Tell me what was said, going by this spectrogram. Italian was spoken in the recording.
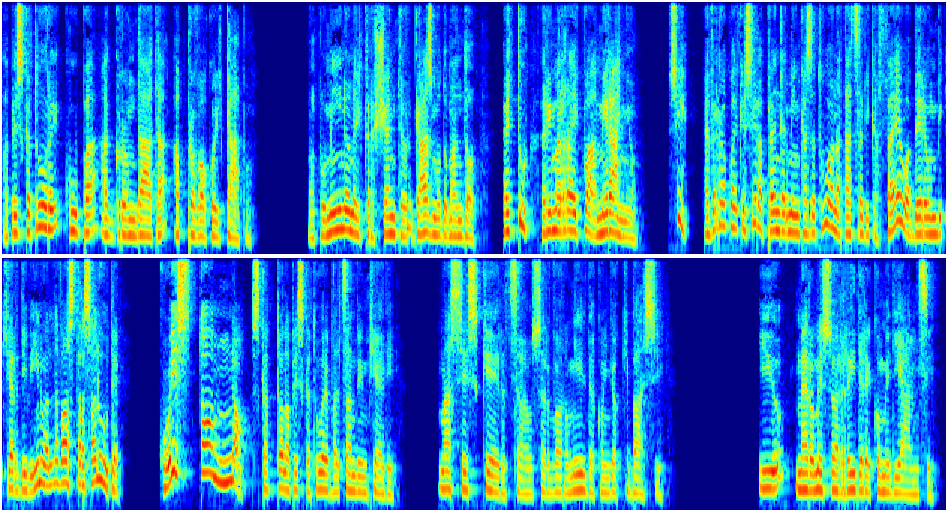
la pescatore cupa aggrondata approvò col capo. Ma pomino nel crescente orgasmo domandò e tu rimarrai qua a miragno? Sì e verrò qualche sera a prendermi in casa tua una tazza di caffè o a bere un bicchier di vino alla vostra salute. Questo no! scattò la pescatore balzando in piedi. Ma se scherza osservò romilda con gli occhi bassi. Io mero messo a ridere come dianzi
